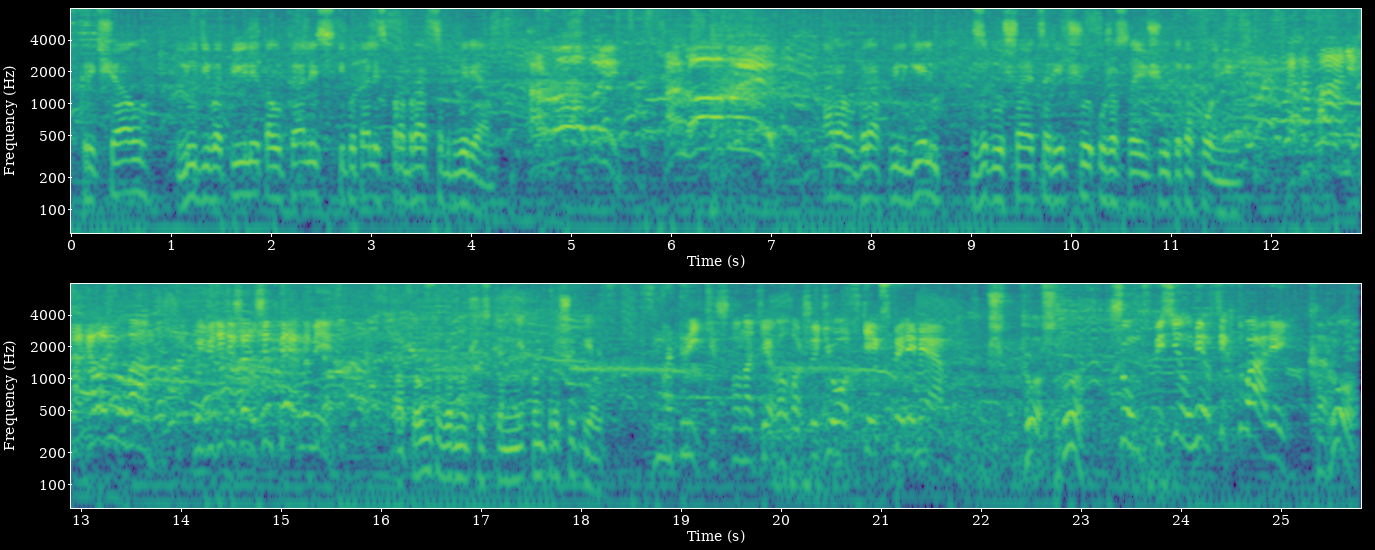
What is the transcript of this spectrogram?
Граф кричал, Люди вопили, толкались и пытались пробраться к дверям. «Коровы! Коровы!» Орал граф Вильгельм, заглушая царившую ужасающую какофонию. «Это паника, говорю вам! Вы видите женщин первыми!» Потом, повернувшись ко мне, он прошипел. «Смотрите, что наделал ваш идиотский эксперимент!» «Что, что?» «Шум взбесил мир всех тварей!» «Коров!»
